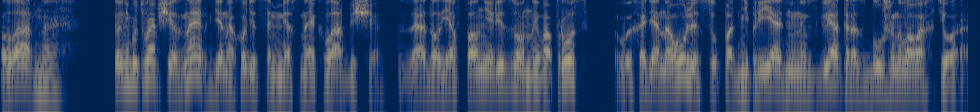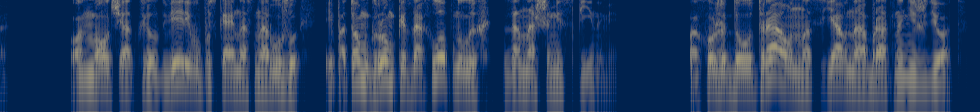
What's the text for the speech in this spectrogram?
Ладно, кто-нибудь вообще знает, где находится местное кладбище? Задал я вполне резонный вопрос, выходя на улицу под неприязненный взгляд разбуженного вахтера. Он молча открыл двери, выпуская нас наружу, и потом громко захлопнул их за нашими спинами. Похоже, до утра он нас явно обратно не ждет.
